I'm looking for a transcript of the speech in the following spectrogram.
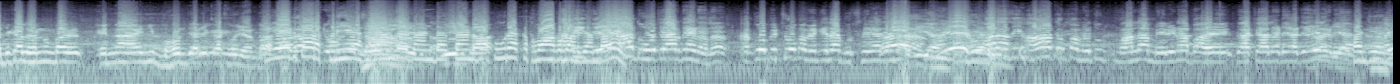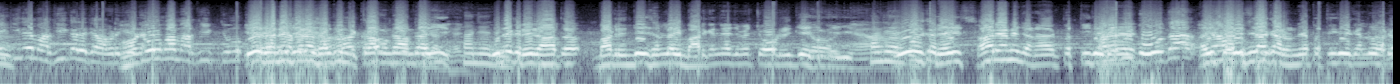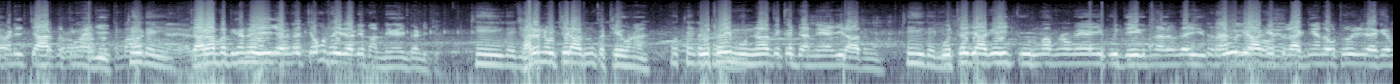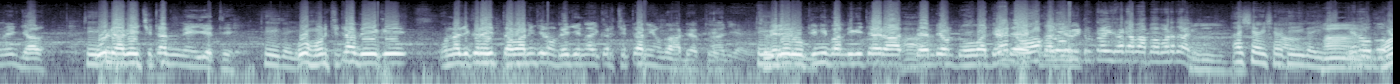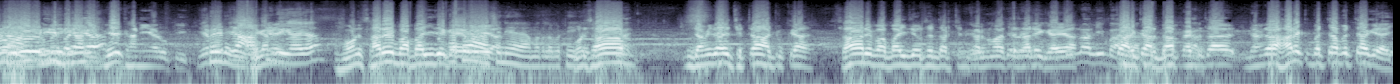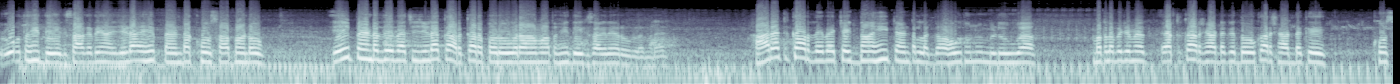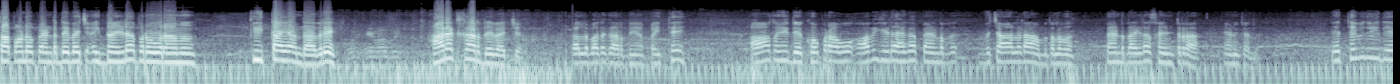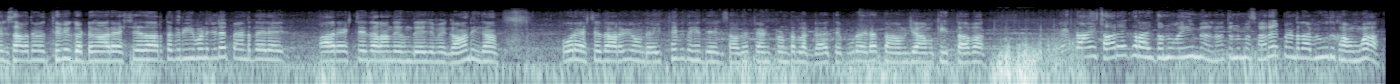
ਅੱਜ ਕੱਲ ਸਾਨੂੰ ਬਸ ਇੰਨਾ ਹੈ ਜੀ ਬਹੁਤ ਜ਼ਿਆਦਾ ਇਕੱਠ ਹੋ ਜਾਂਦਾ। ਇਹ ਤਾਂ ਰੱਖਣੀ ਐ ਸੈਨ ਦੇ ਪਿੰਡ ਪਿੰਡ ਦਾ ਪੂਰਾ ਇੱਕ ਥਵਾਕ ਬਣ ਜਾਂਦਾ ਆ ਹੈ ਦੋ ਚਾਰ ਦਿਨ ਆ ਨਾ ਅੱਗੋਂ ਪਿੱਛੋਂ ਭਾਵੇਂ ਕਿਹਦਾ ਗੁੱਸੇ ਆ ਜਾਂ ਇਹ ਹੁਣ ਅਸੀਂ ਆਹ ਤਾਂ ਭਾਵੇਂ ਤੂੰ ਮੰਨ ਲਾ ਮੇਰੇ ਨਾਲ ਬਾਏ ਗਾਚਾ ਲੜਿਆ ਜਾਂ ਇਹ ਲੜਿਆ। ਹਾਂਜੀ, ਹਾਂਜੀ। ਅਸੀਂ ਕਿਹਦੇ ਮਰਜ਼ੀ ਘਰੇ ਜਾ ਹੁਣ- ਜੋ ਕਾ ਮਰਜ਼ੀ ਜੋ ਇਹ ਸਾਡੇ ਜਿਹੜਾ ਸਭ ਤੋਂ ਨਿੱਕਾ ਮੁੰਡਾ ਹੁੰਦਾ ਜੀ ਹਾਂਜੀ, ਹਾਂਜੀ। ਉਹਦੇ ਘਰੇ ਰਾਤ ਬਾੜ ਹੀ ਸਮਝ ਲਈ ਬਾੜ ਕਹਿੰਦੇ ਆ ਜਿਵੇਂ ਚੌੜ ਰਿੱਜੇ ਸੀਗੇ ਜੀ। ਹਾਂਜੀ, ਹਾਂਜੀ। ਉਹ ਘਰੇ ਹੀ ਸਾਰਿਆਂ ਨੇ ਜਾਣਾ ਪੱਤੀ ਦੇ ਅਗਰ ਘਰੇ ਕੋਈ ਬੋਲਦਾ ਅਸੀਂ 40 50 ਘਰ ਹੁੰਦੇ ਆ ਪੱਤੀ ਦੇ ਕਹਿੰਦੇ ਸਾਡੇ ਪਿੰਡ 'ਚ ਚਾਰ ਪੱਤੀਆਂ ਜੀ। ਠੀਕ ਹੈ ਜੀ। ਚਾਰਾਂ ਪੱਤੀਆਂ ਦੇ ਇਹ ਜਾਂਦਾ 64 ਸਾਡੇ ਬੰਦੀਆਂ ਜੀ ਪਿੰਡ 'ਚ। ਠੀਕ ਹੈ ਜੀ। ਸਾਰਿਆਂ ਨੇ ਉੱਥੇ ਰਾਤ ਨੂੰ ਇਕੱਠੇ ਹੋਣਾ। ਉੱਥੇ ਉੱਥੇ ਹੀ ਮੂਨਾ ਤੇ ਜਾਂਦੇ ਆ ਜੀ ਰਾਤ ਨੂੰ। ਠੀਕ ਹੈ ਜੀ। ਉੱਥੇ ਜਾ ਕੇ ਅਸੀਂ ਚੂਰਮਾ ਬਣਾਉਣੇ ਆ ਜੀ ਕੋਈ ਦੇਗ ਬਣਾ ਲੈਂਦਾ ਜੀ ਉਹ ਲਿਆ ਕੇ ਤਰਾਕੀਆਂ ਦਾ ਉੱਥੋਂ ਹੀ ਲੈ ਕੇ ਜਲ। ਠੀਕ ਉਹ। ਲਿਆ ਕੇ ਛਿੱਟਾ ਦਿੰਦੇ ਆ ਜੀ ਇੱਥੇ। ਠੀਕ ਹੈ ਜੀ। ਉਹ ਹੁਣ ਛਿੱਟਾ ਦੇ ਕੇ ਉਹਨਾਂ ਜਿਕਰ ਅਸੀਂ ਤਵਾ ਨਹੀਂ ਚੜਾਉਂਦੇ ਜਿੰਨਾ ਜਿਕਰ ਛਿੱਟਾ ਨਹੀਂ ਆਉਂਦਾ ਸਾਡੇ ਉੱਤੇ ਸਵੇਰੇ ਰੋਟੀ ਨਹੀਂ ਬਣਦੀ ਕਿ ਚਾਹੇ ਰਾਤ ਦਿਨ ਦੇ ਹੁਣ 2 ਵਜੇ ਇਹ 9 ਕਿਲੋਮੀਟਰ ਤੋਂ ਹੀ ਸਾਡਾ ਬਾਬਾ ਵੜਦਾ ਜੀ। ਅੱਛਾ ਅੱਛਾ ਠੀਕ ਹੈ ਜੀ। ਹੁਣ ਉਹ ਰੋਟੀ ਬਣੀ ਆ ਫੇਰ ਖਾਣੀ ਆ ਰੋਟੀ। ਜਿਵੇਂ ਇਤਿਹਾਸ ਚ ਨਹੀਂ ਆਇਆ। ਹੁਣ ਸਾਰੇ ਬਾਬਾ ਜੀ ਦੇ ਗਏ ਹੋਏ ਇਤਿਹਾਸ ਆ ਨਹੀਂ ਆਇਆ ਮਤਲਬ ਠੀਕ ਹੁਣ ਸਾਹਿਬ ਜਮੀਦਾਰ ਛਿੱਟਾ ਆ ਚੁੱਕਿਆ। ਸਾਰੇ ਬਾਬਾ ਜੀ ਦੇ ਉੱਥੇ ਦਰਸ਼ਨ ਕਰਨ ਵਾਸਤੇ ਸਾਰੇ ਗਏ ਆ। ਘਰ ਘਰ ਦਾ ਪਿੰਡ ਦਾ ਜਮੀਦਾਰ ਹਰ ਇੱਕ ਬੱਚਾ ਬੱਚਾ ਗਿਆ ਜੀ। ਉਹ ਤੁਸੀਂ ਦੇਖ ਸਕਦੇ ਆ ਜਿਹੜਾ ਇਹ ਪਿੰਡ ਆ ਖੋਸਾ ਪਾਂਡੋ ਇਹ ਪਿੰਡ ਦੇ ਵਿੱਚ ਜਿਹੜਾ ਘਰ ਘਰ ਪ੍ਰੋਗਰਾਮ ਆ, ਤੁਸੀਂ ਦੇਖ ਸਕਦੇ ਆ ਰੋਲ ਲੈਣਾ ਹਰ ਇੱਕ ਘਰ ਦੇ ਵਿੱਚ ਇਦਾਂ ਹੀ ਟੈਂਟ ਲੱਗਾ ਹੋਊ, ਤੁਹਾਨੂੰ ਮਿਲੂਗਾ। ਮਤਲਬ ਜਿਵੇਂ ਇੱਕ ਘਰ ਛੱਡ ਕੇ, ਦੋ ਘਰ ਛੱਡ ਕੇ ਖੋਸਾ ਪਾਂਡੋ ਪਿੰਡ ਦੇ ਵਿੱਚ ਇਦਾਂ ਜਿਹੜਾ ਪ੍ਰੋਗਰਾਮ ਕੀਤਾ ਜਾਂਦਾ ਵੀਰੇ। ਹਰ ਇੱਕ ਘਰ ਦੇ ਵਿੱਚ। ਗੱਲਬਾਤ ਕਰਦੇ ਆ ਆਪਾਂ ਇੱਥੇ। ਆਹ ਤੁਸੀਂ ਦੇਖੋ ਭਰਾਵੋ, ਆ ਵੀ ਜਿਹੜਾ ਹੈਗਾ ਪਿੰਡ ਦਾ, ਵਿਚਾਲੜਾ ਮਤਲਬ ਪਿੰਡ ਦਾ ਜਿਹੜਾ ਸੈਂਟਰ ਆ, ਇਹਨੂੰ ਚੱਲ। ਇੱਥੇ ਵੀ ਤੁਸੀਂ ਦੇਖ ਸਕਦੇ ਹੋ, ਇੱਥੇ ਵੀ ਗੱਡੀਆਂ, ਰਿਸ਼ਤੇਦਾਰ ਤਕਰੀਬਨ ਜਿਹੜੇ ਪਿੰਡ ਦੇ ਆ ਰਿਸ਼ਤੇਦਾਰਾਂ ਦੇ ਹੁੰਦੇ ਜਿਵੇਂ ਗਾਂ ਦੀ ਗਾਂ ਉਹ ਰਿਸ਼ਤੇਦਾਰ ਵੀ ਆਉਂਦੇ ਆ। ਇੱਥੇ ਵੀ ਤੁਸੀਂ ਦੇਖ ਸਕਦੇ ਹੋ, ਟੈਂਟ ਟੁੰਟ ਲੱਗਾ ਇੱਥੇ ਪੂਰਾ, ਜਿਹੜਾ ਤਾਮਜਾਮ ਕੀਤਾ ਵਾ। ਇਹ ਤਾਂ ਹੀ ਸਾਰੇ ਘਰਾਂ 'ਚ ਤੁਹਾਨੂੰ ਐਂ ਮਿਲਣਾ, ਤੁਹਾਨੂੰ ਮੈਂ ਸਾਰੇ ਪਿੰਡ ਦਾ ਵਿਊ ਦਿਖਾਊਂਗਾ।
